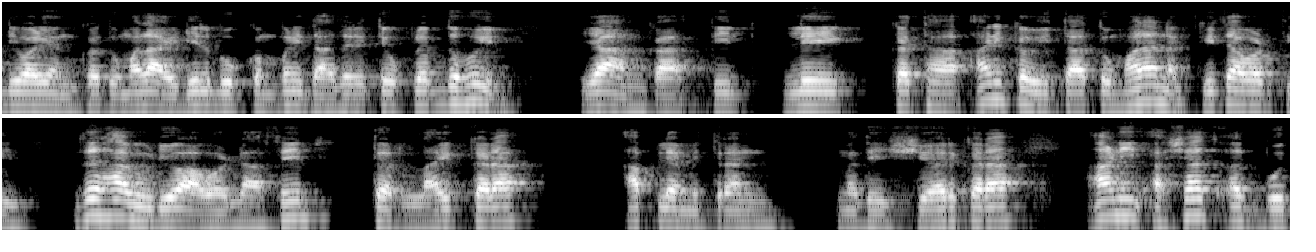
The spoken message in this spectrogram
दिवाळी अंक तुम्हाला आयडियल बुक कंपनी दादर येथे उपलब्ध होईल. या अंकातील लेख कथा आणि कविता तुम्हाला नक्कीच आवडतील. जर हा व्हिडिओ आवडला असेल तर लाईक करा आपल्या मित्रांमध्ये शेअर करा आणि अशाच अद्भुत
